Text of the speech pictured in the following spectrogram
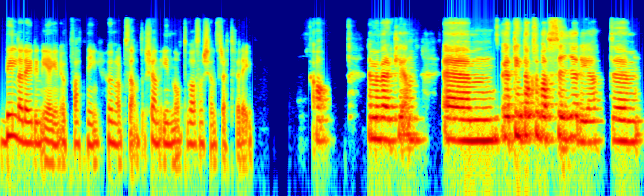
bilda dig din egen uppfattning 100% och känn inåt vad som känns rätt för dig. Ja, Nej, men verkligen. Um, jag tänkte också bara säga det att um,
